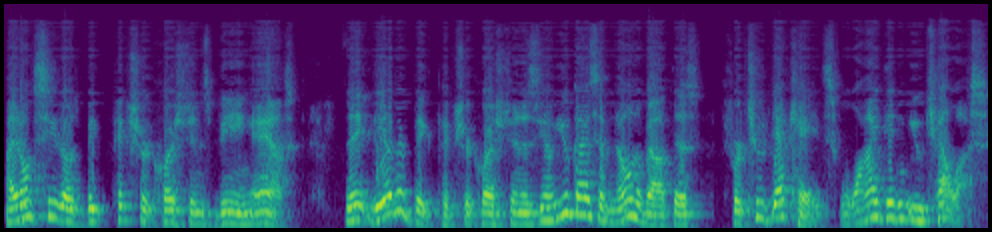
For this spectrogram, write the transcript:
I don't see those big picture questions being asked. The, the other big picture question is, you know, you guys have known about this for two decades. Why didn't you tell us?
